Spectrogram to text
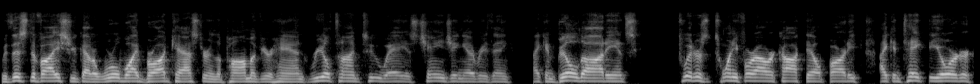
with this device you've got a worldwide broadcaster in the palm of your hand. Real time two way is changing everything. I can build audience. Twitter's a 24 hour cocktail party. I can take the order.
